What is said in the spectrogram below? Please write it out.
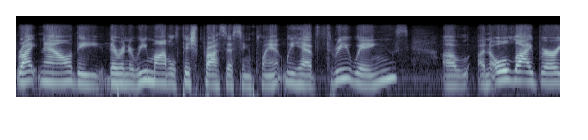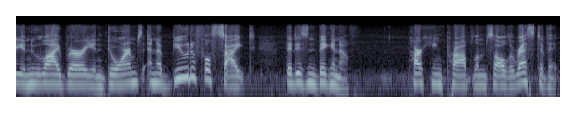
Right now, the, they're in a remodeled fish processing plant. We have three wings, uh, an old library, a new library, and dorms, and a beautiful site that isn't big enough parking problems, all the rest of it.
